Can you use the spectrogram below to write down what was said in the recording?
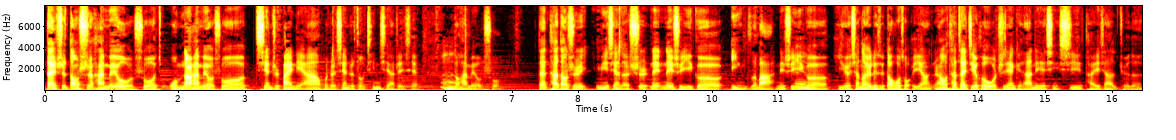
但是当时还没有说，我们那儿还没有说限制拜年啊，或者限制走亲戚啊，这些，嗯，都还没有说。但他当时明显的是，那那是一个引子吧，那是一个一个相当于类似于导火索一样。然后他再结合我之前给他那些信息，他一下子觉得，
